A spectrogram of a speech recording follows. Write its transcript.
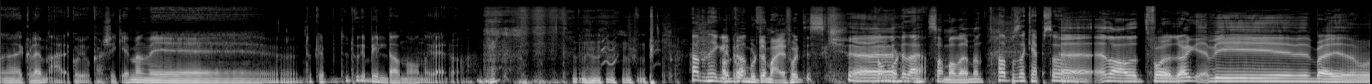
eh, klem. Nei, det kom jo kanskje ikke, men vi tok, Du tok et bilde av han og noe greier. Og Hadde en hyggelig prat. Han kom bort til meg, faktisk. Kom bort til deg. Eh, Samme det, men Hadde på seg caps og Eh, en annet foredrag. Vi ble jo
